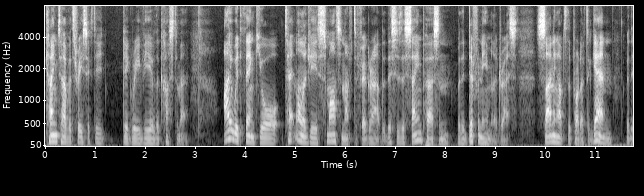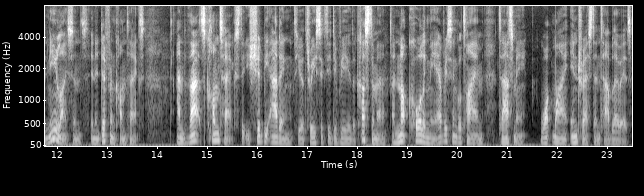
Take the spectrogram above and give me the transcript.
claim to have a 360 degree view of the customer, I would think your technology is smart enough to figure out that this is the same person with a different email address signing up to the product again with a new license in a different context. And that's context that you should be adding to your 360 degree of the customer and not calling me every single time to ask me, what my interest in Tableau is.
